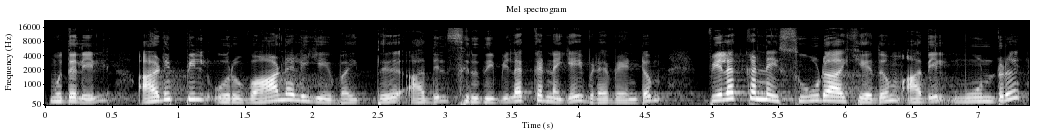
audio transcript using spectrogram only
முதலில் அடுப்பில் ஒரு வாணலியை வைத்து அதில் சிறிது விளக்கெண்ணெயை விட வேண்டும். விளக்கெண்ணெய் சூடாகியதும் அதில் மூன்று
